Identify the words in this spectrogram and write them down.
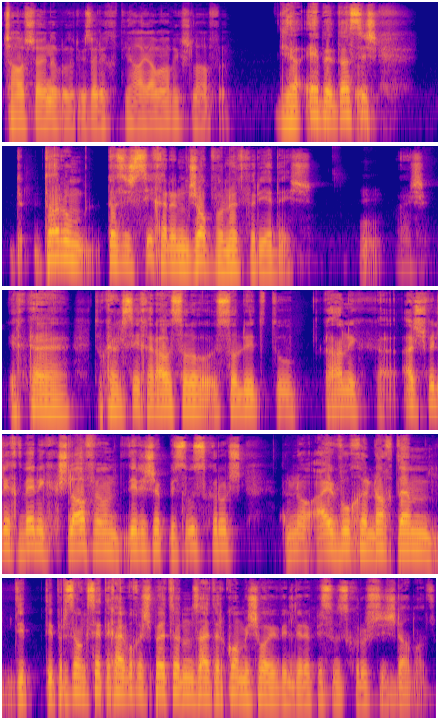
ciao, schöner Bruder, wie soll ich die am Abend schlafen? Ja, eben, das ist, darum, das ist sicher ein Job, der nicht für jeden ist. Weißt, ich kann, du kannst sicher auch so, so Leute, du gar nicht, hast vielleicht wenig geschlafen und dir ist etwas ausgerutscht, noch eine Woche nachdem die, die Person sieht dich eine Woche später und sagt, er komm, ich heu, weil dir etwas ausgerutscht ist damals.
